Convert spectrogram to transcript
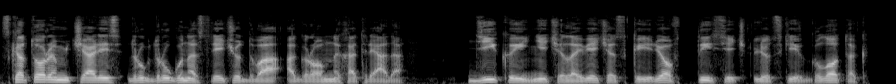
с которым мчались друг другу навстречу два огромных отряда дикий нечеловеческий рев тысяч людских глоток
